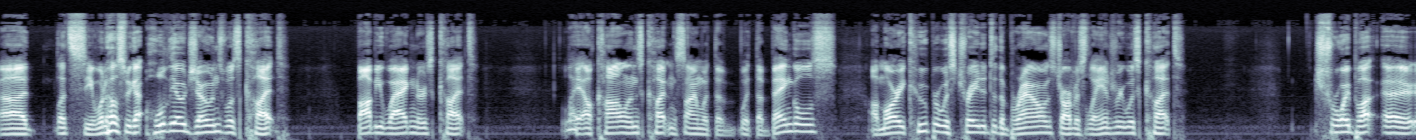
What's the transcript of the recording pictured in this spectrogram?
Uh, let's see what else we got. Julio Jones was cut. Bobby Wagner's cut. La'el Collins cut and signed with the with the Bengals. Amari Cooper was traded to the Browns. Jarvis Landry was cut. Troy Bu- uh,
